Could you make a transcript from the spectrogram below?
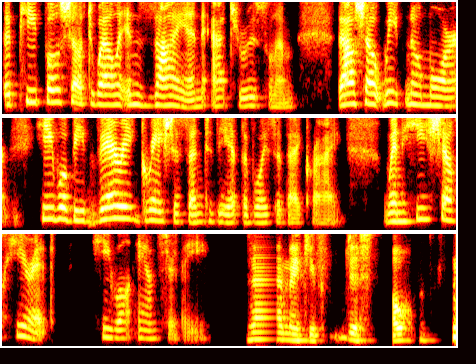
the people shall dwell in Zion at Jerusalem. Thou shalt weep no more. He will be very gracious unto thee at the voice of thy cry. When he shall hear it, he will answer thee. Does that make you just oh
